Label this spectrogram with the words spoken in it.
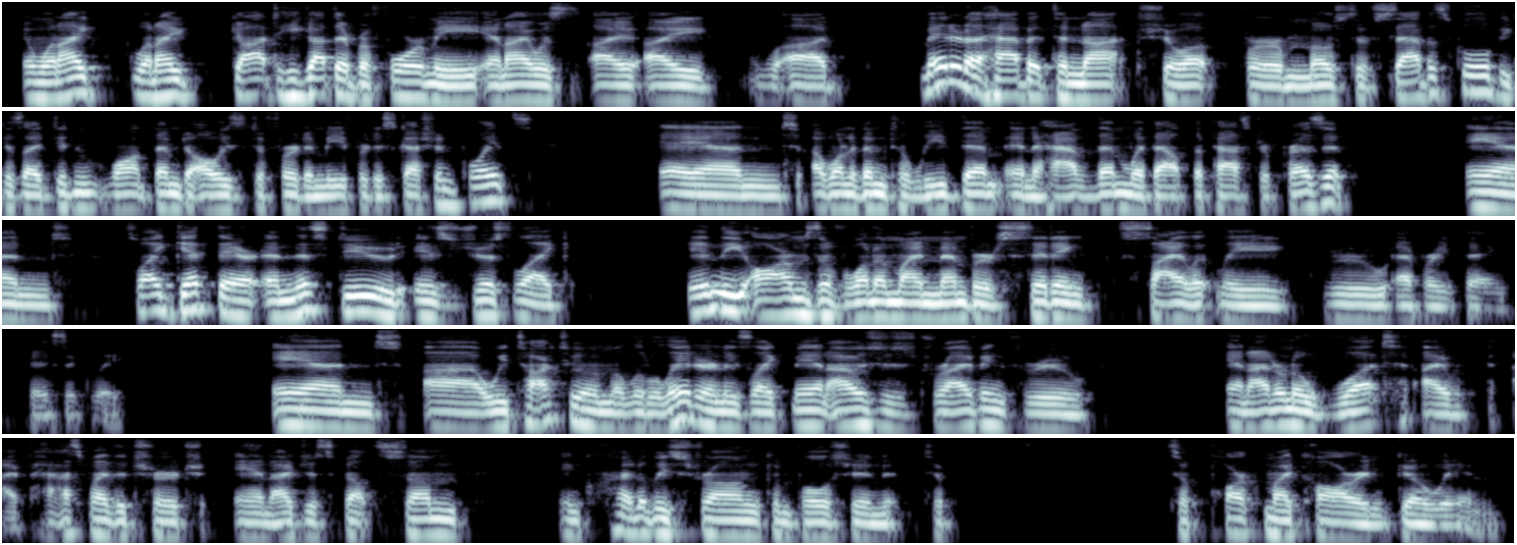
And when I when I got he got there before me, and I was I I uh, made it a habit to not show up for most of Sabbath school because I didn't want them to always defer to me for discussion points, and I wanted them to lead them and have them without the pastor present. And so I get there, and this dude is just like in the arms of one of my members, sitting silently through everything, basically. And uh, we talked to him a little later, and he's like, "Man, I was just driving through, and I don't know what I I passed by the church, and I just felt some incredibly strong compulsion to to park my car and go in.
